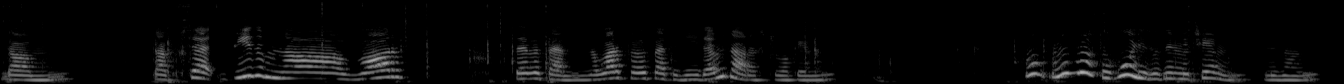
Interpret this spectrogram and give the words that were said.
Да. Так, все, і підемо на варп ПВП. На варп ПВП тоді йдемо зараз, чуваки. Ну, ну просто голі з одним мечем, не знаю.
